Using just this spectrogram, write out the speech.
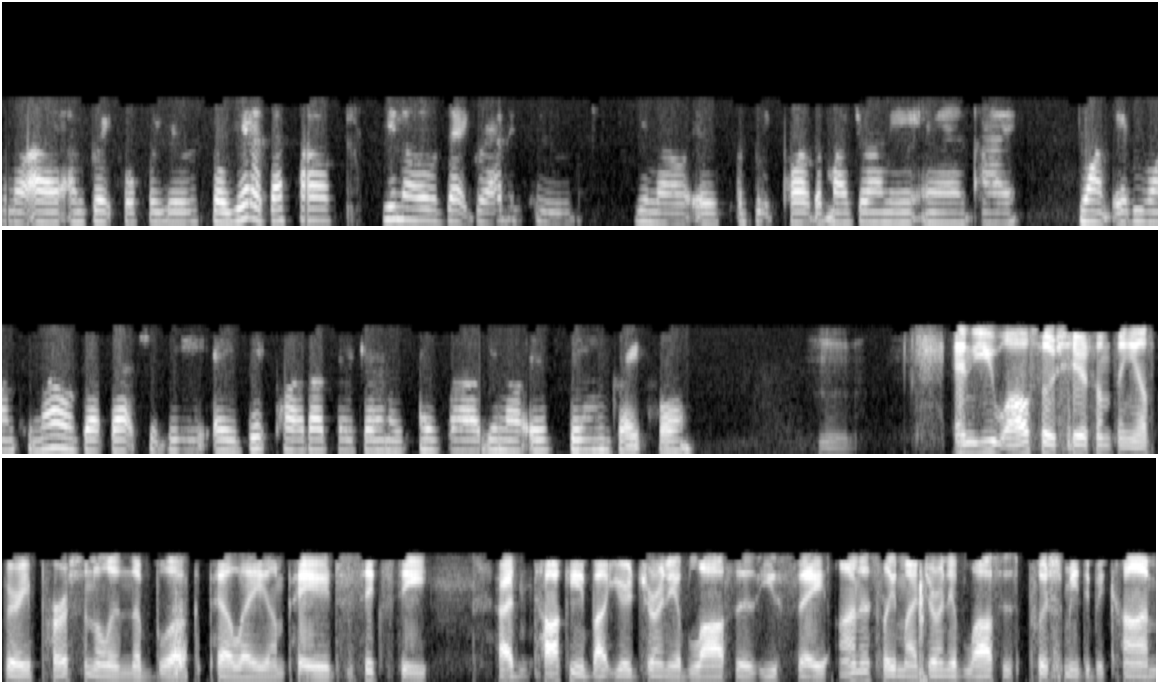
you know, I, I'm grateful for you. So, yeah, that's how, you know, that gratitude, you know, is a big part of my journey. And I want everyone to know that that should be a big part of their journey as well, you know, is being grateful. Hmm. And you also share something else very personal in the book, Pele, on page 60. Uh, talking about your journey of losses, you say, honestly, my journey of losses pushed me to become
